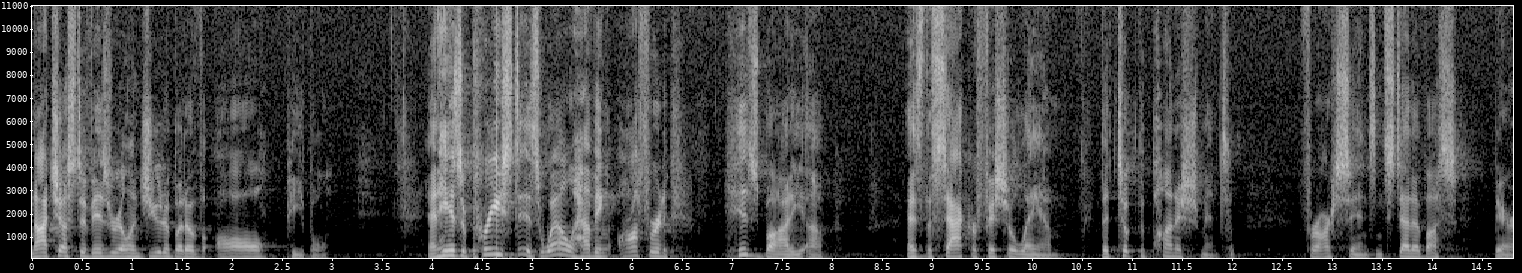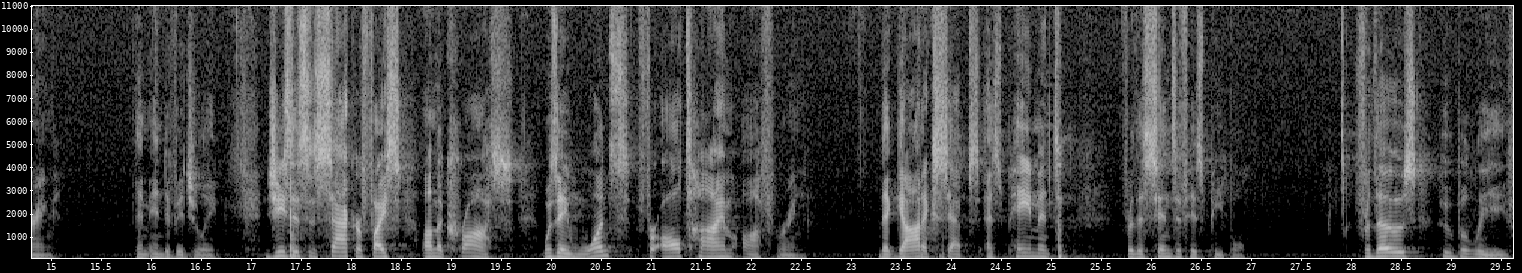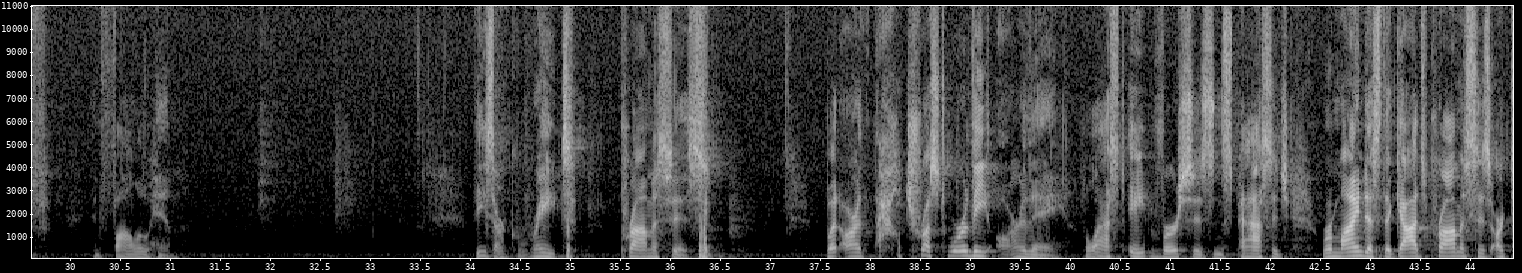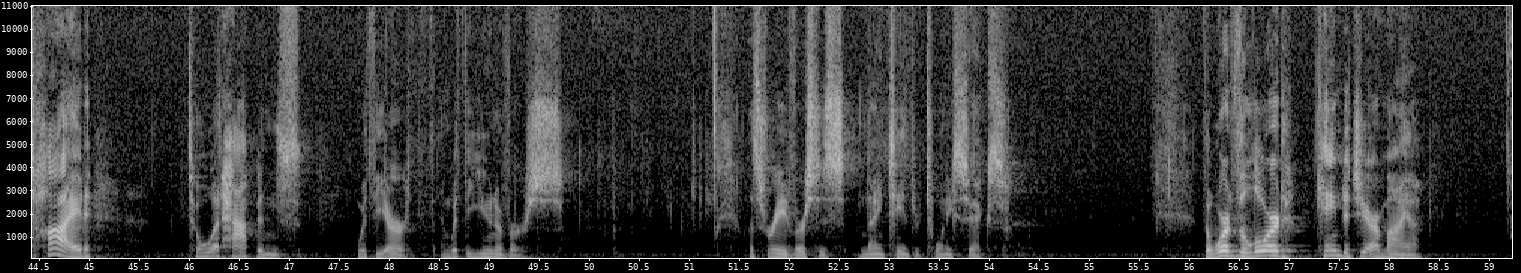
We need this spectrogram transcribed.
not just of Israel and Judah, but of all people. And he is a priest as well, having offered his body up as the sacrificial lamb that took the punishment for our sins instead of us bearing them individually. Jesus' sacrifice on the cross was a once for all time offering that God accepts as payment for the sins of his people. For those who believe, and follow him. These are great promises. But are, how trustworthy are they? The last eight verses in this passage remind us that God's promises are tied to what happens with the earth and with the universe. Let's read verses 19 through 26. The word of the Lord came to Jeremiah.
